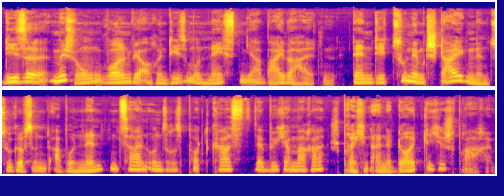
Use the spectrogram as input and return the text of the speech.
Diese Mischung wollen wir auch in diesem und nächsten Jahr beibehalten, denn die zunehmend steigenden Zugriffs- und Abonnentenzahlen unseres Podcasts der Büchermacher sprechen eine deutliche Sprache.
